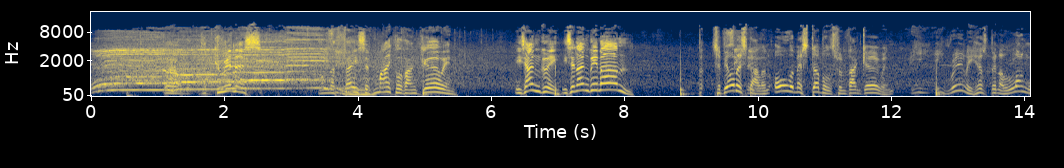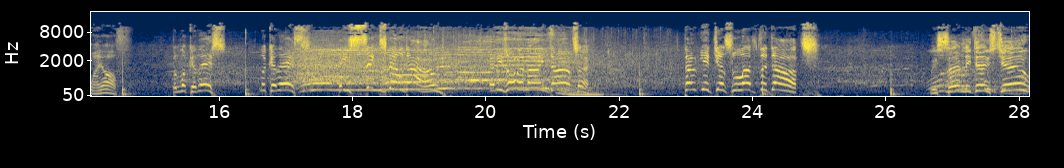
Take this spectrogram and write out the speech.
Well, the grimace on the face of Michael Van Gerwen. He's angry. He's an angry man. But to be honest, Alan, all the missed doubles from Van Gerwen, he, he really has been a long way off. But look at this. Look at this. He's 6 0 down and he's on a nine darter. Don't you just love the darts? We certainly do, Stu.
